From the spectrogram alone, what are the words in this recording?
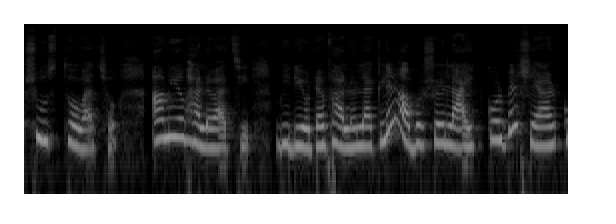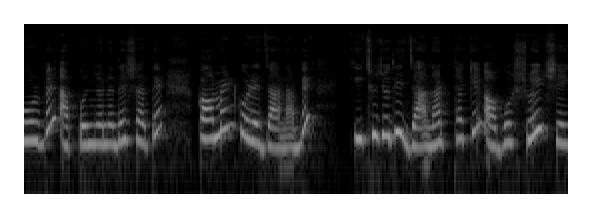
সুস্থও আছো। আমিও ভালো আছি। ভিডিওটা ভালো লাগলে অবশ্যই লাইক করবে, শেয়ার করবে, আপনজনেদের সাথে কমেন্ট করে জানাবে। কিছু যদি জানার থাকে অবশ্যই সেই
